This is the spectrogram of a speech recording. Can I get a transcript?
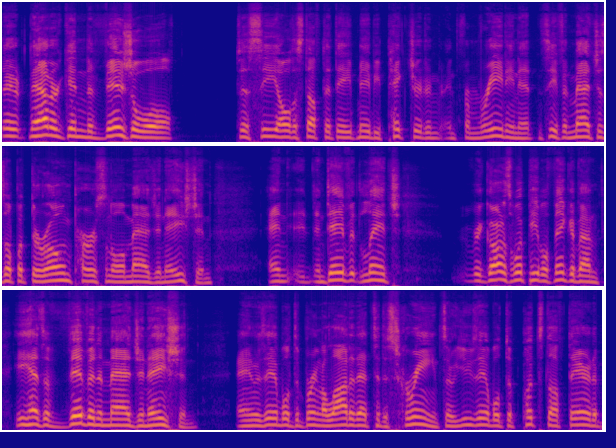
they're now they're getting the visual to see all the stuff that they maybe pictured and, and from reading it and see if it matches up with their own personal imagination. And and David Lynch, regardless of what people think about him, he has a vivid imagination and was able to bring a lot of that to the screen. So he was able to put stuff there that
